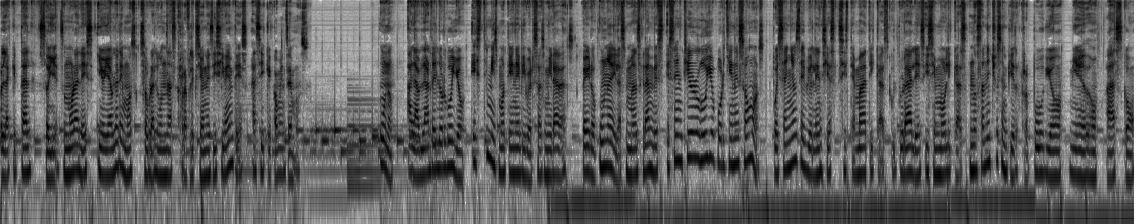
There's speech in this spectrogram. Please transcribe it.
Hola, ¿qué tal? Soy Edson Morales y hoy hablaremos sobre algunas reflexiones disidentes, así que comencemos. 1. Al hablar del orgullo, este mismo tiene diversas miradas, pero una de las más grandes es sentir orgullo por quienes somos, pues años de violencias sistemáticas, culturales y simbólicas nos han hecho sentir repudio, miedo, asco,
